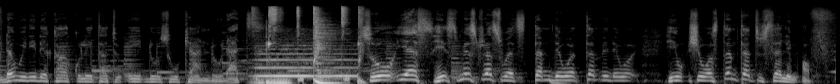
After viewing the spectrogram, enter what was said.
then we need a calculator to aid those who can do that. So yes, his mistress was tempted. They were tempted. They were. He, she was tempted to sell him off.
